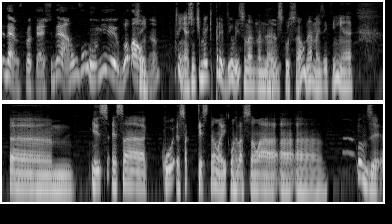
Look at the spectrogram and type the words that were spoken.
Né, os protestos ganharam um volume global, Sim. né? Sim, a gente meio que previu isso na, na- na Uhum. discussão, né? Mas enfim, é. Esse- essa, essa questão aí com relação a. a- a- vamos dizer,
